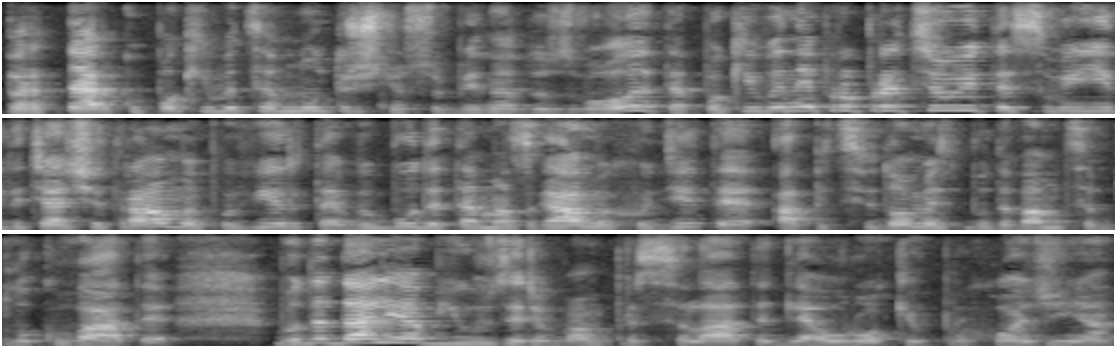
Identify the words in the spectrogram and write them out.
партнерку, поки ви це внутрішньо собі не дозволите, поки ви не пропрацюєте свої дитячі травми, повірте, ви будете мозгами ходіти, а підсвідомість буде вам це блокувати. Буде далі аб'юзерів вам присилати для уроків проходження.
